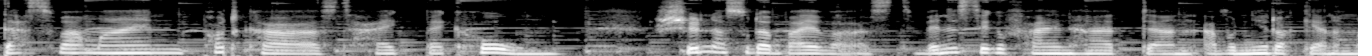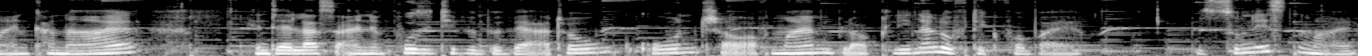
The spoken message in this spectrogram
Das war mein Podcast Hike Back Home. Schön, dass du dabei warst. Wenn es dir gefallen hat, dann abonniere doch gerne meinen Kanal, hinterlasse eine positive Bewertung und schau auf meinem Blog Lina Luftig vorbei. Bis zum nächsten Mal.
